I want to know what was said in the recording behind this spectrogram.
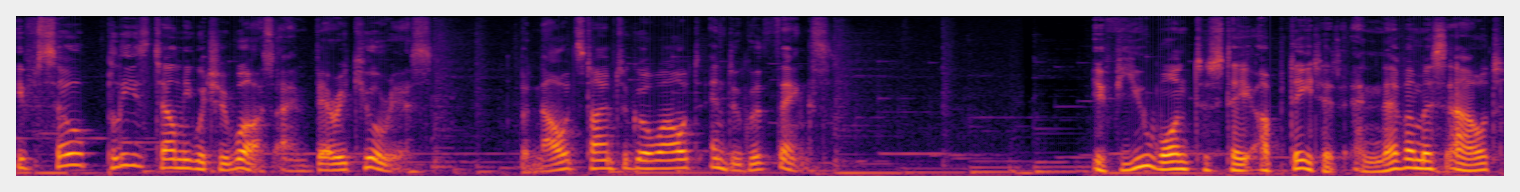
If so, please tell me which it was, I'm very curious. But now it's time to go out and do good things. If you want to stay updated and never miss out,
